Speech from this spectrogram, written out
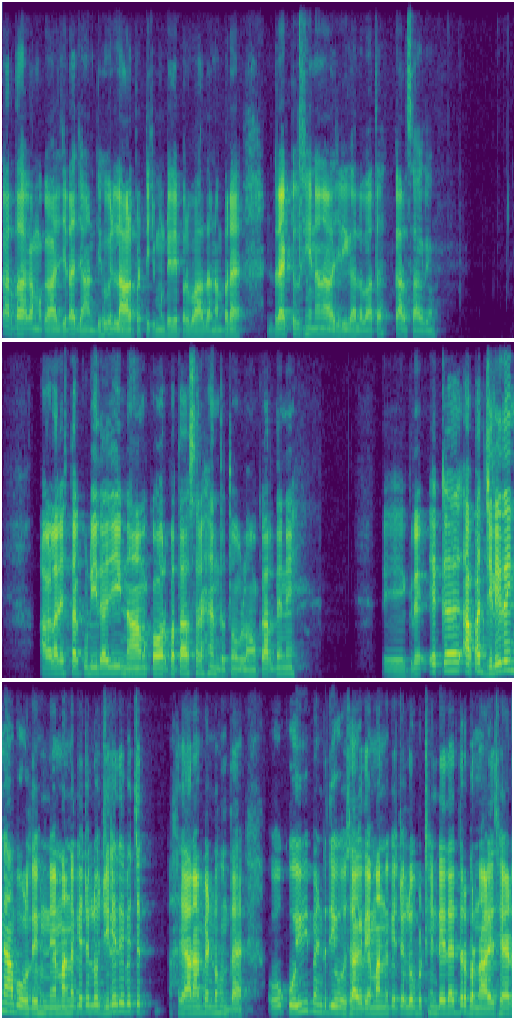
ਘਰ ਦਾ ਕੰਮਕਾਜ ਜਿਹੜਾ ਜਾਣਦੀ ਹੋਵੇ, ਲਾਲ ਪੱਟੀ 'ਚ ਮੁੰਡੇ ਦੇ ਪਰਿਵਾਰ ਦਾ ਨੰਬਰ ਹੈ। ਡਾਇਰੈਕਟ ਤੁਸੀਂ ਇਹਨਾਂ ਨਾਲ ਜਿਹੜੀ ਗੱਲਬਾਤ ਕਰ ਸਕਦੇ ਹੋ। ਅਗਲਾ ਰਿਸ਼ਤਾ ਕੁੜੀ ਦਾ ਜੀ, ਨਾਮ ਕੌਰ ਪਤਾ, ਸਰਹਿੰਦ ਤੋਂ ਬਿਲੋਂਗ ਕਰਦੇ ਨੇ। ਤੇ ਗ੍ਰੇ- ਇੱਕ ਆਪਾਂ ਜ਼ਿਲ੍ਹੇ ਦਾ ਹੀ ਨਾਂ ਬੋਲਦੇ ਹੁੰਨੇ ਆ ਮੰਨ ਕੇ ਚੱਲੋ ਜ਼ਿਲ੍ਹੇ ਦੇ ਵਿੱਚ ਹਜ਼ਾਰਾਂ ਪਿੰਡ ਹੁੰਦਾ ਹੈ ਉਹ ਕੋਈ ਵੀ ਪਿੰਡ ਦੀ ਹੋ ਸਕਦੀ ਹੈ ਮੰਨ ਕੇ ਚੱਲੋ ਬਠਿੰਡੇ ਦਾ ਇੱਧਰ ਬਰਨਾਲੇ ਸਾਈਡ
